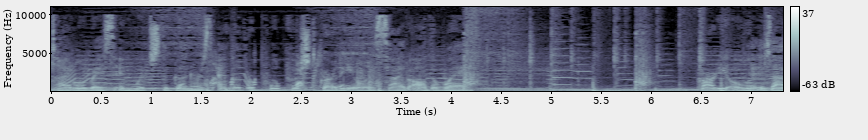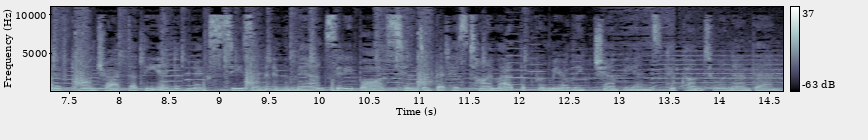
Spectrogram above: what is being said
title race in which the Gunners and Liverpool pushed Guardiola's side all the way. Guardiola is out of contract at the end of next season and the Man City boss hinted that his time at the Premier League champions could come to an end then.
